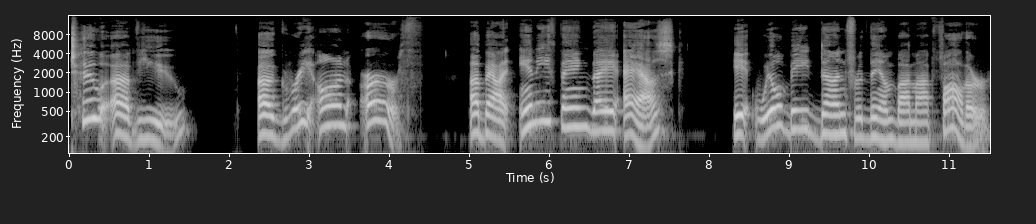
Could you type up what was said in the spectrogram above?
two of you agree on earth about anything they ask, it will be done for them by my Father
